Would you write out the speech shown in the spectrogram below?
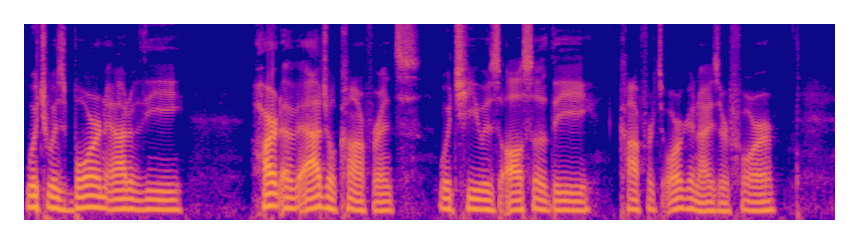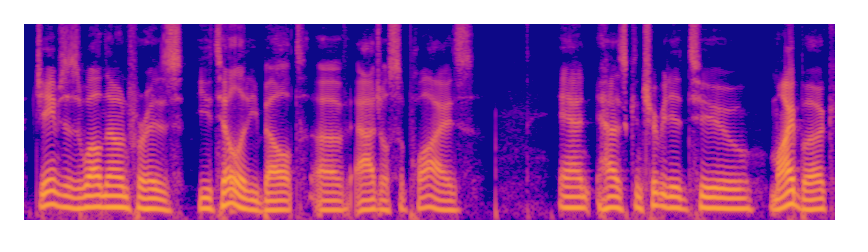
which was born out of the Heart of Agile conference, which he was also the conference organizer for. James is well known for his utility belt of Agile supplies and has contributed to my book,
